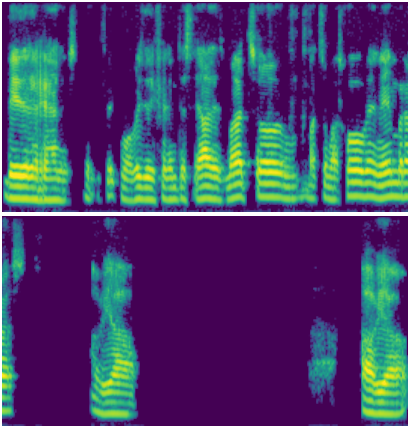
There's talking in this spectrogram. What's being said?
de, de reales, como veis, de diferentes edades, machos, macho más joven, hembras, había, había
